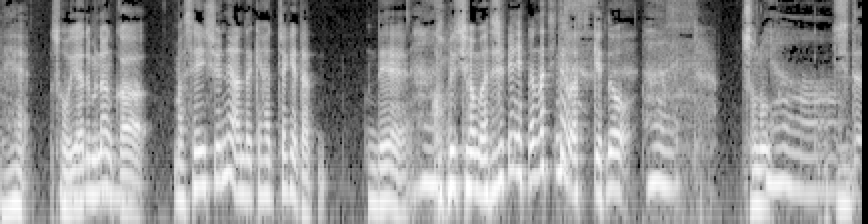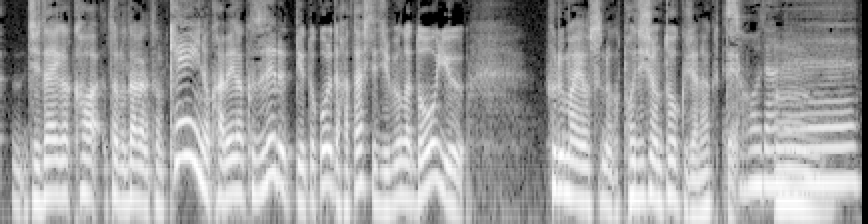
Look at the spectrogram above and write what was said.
ね。そう、いやでもなんか、まあ先週ね、あんだけはっちゃけたんで、今週は真面目に話してますけど、はい。その時代、時代が変わ、その、だからその権威の壁が崩れるっていうところで果たして自分がどういう振る舞いをするのか、ポジショントークじゃなくて。そうだね、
